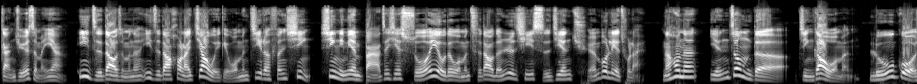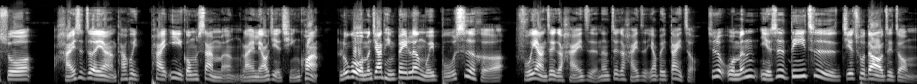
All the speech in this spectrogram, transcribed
感觉怎么样，一直到什么呢？一直到后来教委给我们寄了封信，信里面把这些所有的我们迟到的日期、时间全部列出来，然后呢，严重的警告我们，如果说还是这样，他会派义工上门来了解情况。如果我们家庭被认为不适合，抚养这个孩子，那这个孩子要被带走。其实我们也是第一次接触到这种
